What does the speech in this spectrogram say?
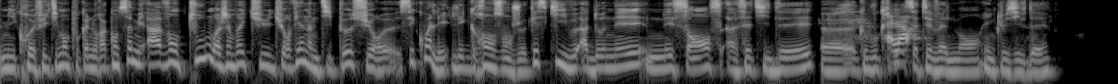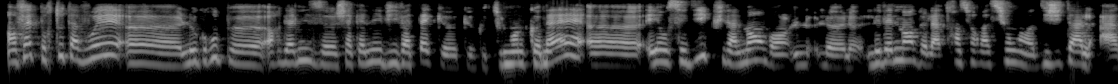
micro effectivement pour qu'elle nous raconte ça. Mais avant tout, moi, j'aimerais que tu, tu, reviennes un petit peu sur euh, c'est quoi les, les, grands enjeux? Qu'est-ce qui a donné naissance à cette idée euh, que vous créez cet événement Inclusive Day? En fait, pour tout avouer, euh, le groupe euh, organise chaque année Vivatech euh, que, tout le monde connaît, et on s'est dit que finalement, l'événement de la transformation digitale à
